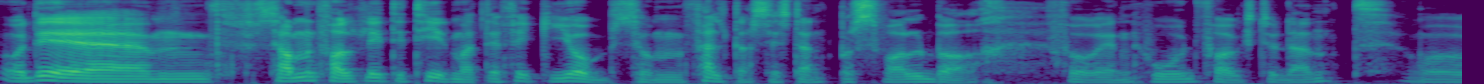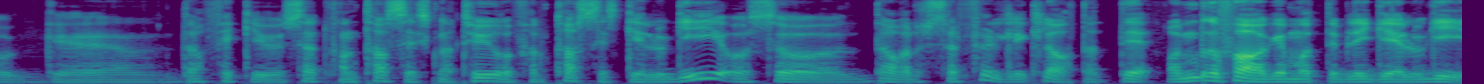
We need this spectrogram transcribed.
Og det um, sammenfalt litt i tid med at jeg fikk jobb som feltassistent på Svalbard for en hovedfagsstudent. Og uh, da fikk jeg jo sett fantastisk natur og fantastisk geologi, og så da var det selvfølgelig klart at det andre faget måtte bli geologi.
